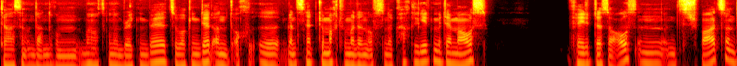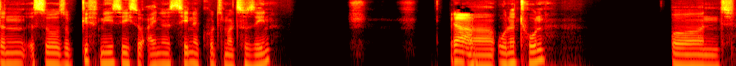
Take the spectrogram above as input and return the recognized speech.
da ist dann unter anderem immer noch drin Breaking Bad, The Walking Dead und auch äh, ganz nett gemacht, wenn man dann auf so eine Kachel geht mit der Maus, fadet das so aus in, ins Schwarze und dann ist so, so GIF-mäßig so eine Szene kurz mal zu sehen, Ja. äh, ohne Ton. Und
